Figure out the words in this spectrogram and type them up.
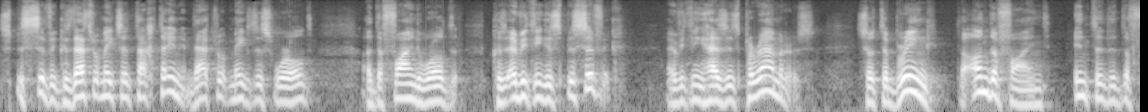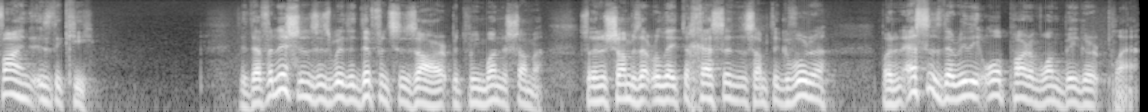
specific, because that's what makes it Tachtenim. That's what makes this world a defined world, because everything is specific. Everything has its parameters. So to bring the undefined into the defined is the key. The definitions is where the differences are between one neshama. So the neshamas that relate to chesed and some to gevura, but in essence they're really all part of one bigger plan.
